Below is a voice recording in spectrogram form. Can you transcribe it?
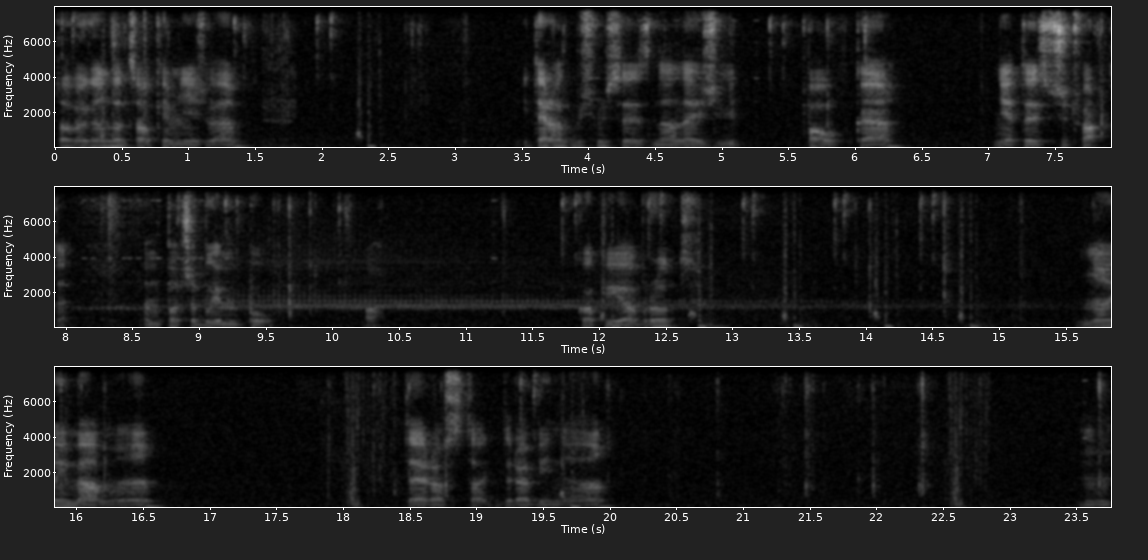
To wygląda całkiem nieźle. I teraz byśmy sobie znaleźli połówkę. Nie, to jest 3 czwarte. Potrzebujemy pół. O. Kopiuj obrót. No i mamy. Teraz tak, drabina. Mm,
